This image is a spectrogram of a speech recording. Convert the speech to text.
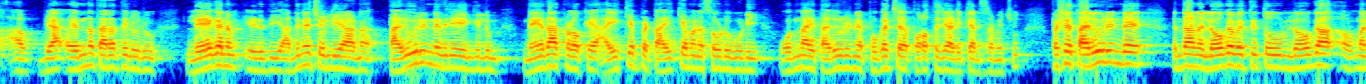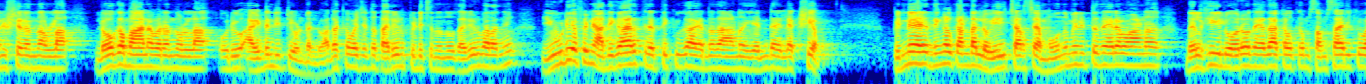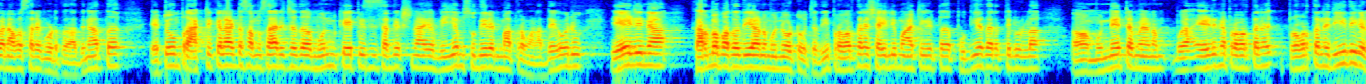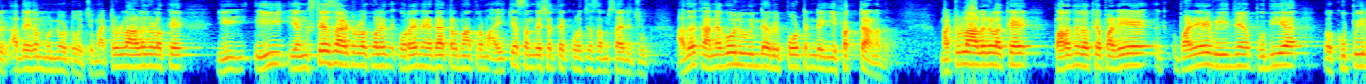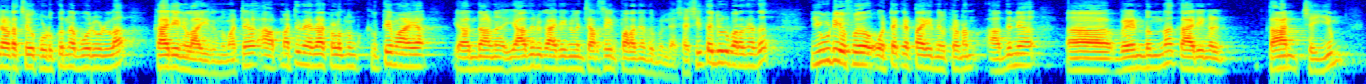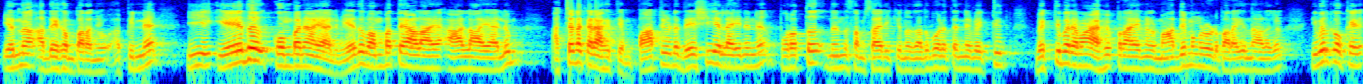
എന്ന തരത്തിലൊരു ലേഖനം എഴുതി അതിനെ ചൊല്ലിയാണ് തരൂരിനെതിരെയെങ്കിലും നേതാക്കളൊക്കെ ഐക്യപ്പെട്ട ഐക്യമനസ്സോടുകൂടി ഒന്നായി തരൂരിനെ പുകച്ച് പുറത്തു ചാടിക്കാൻ ശ്രമിച്ചു. പക്ഷേ തരൂരിന്റെ എന്താണ് ലോക വ്യക്തിത്വവും ലോക മനുഷ്യൻ എന്നുള്ള ലോകമാനവൻ എന്നുള്ള ഒരു ഐഡന്റിറ്റി ഉണ്ടല്ലോ. അതൊക്കെ വെച്ചിട്ട് തരൂർ പിടിച്ചു നിന്നു. തരൂർ പറഞ്ഞു യു ഡി എഫിനെ അധികാരത്തിലെത്തിക്കുക എന്നതാണ് എന്റെ ലക്ഷ്യം. പിന്നെ നിങ്ങൾ കണ്ടല്ലോ ഈ ചർച്ച മൂന്ന് മിനിറ്റ് നേരമാണ് ഡൽഹിയിൽ ഓരോ നേതാക്കൾക്കും സംസാരിക്കുവാൻ അവസരം കൊടുത്തത്. അതിനകത്ത് ഏറ്റവും പ്രാക്ടിക്കലായിട്ട് സംസാരിച്ചത് മുൻ കെ പി സി സി അധ്യക്ഷനായ വി എം സുധീരൻ മാത്രമാണ്. അദ്ദേഹം ഒരു ഏഴിന കർമ്മ പദ്ധതിയാണ് മുന്നോട്ട് വെച്ചത്. ഈ പ്രവർത്തന ശൈലി മാറ്റിയിട്ട് പുതിയ തരത്തിലുള്ള മുന്നേറ്റം വേണം. ഏഴിന പ്രവർത്തന പ്രവർത്തന രീതികൾ അദ്ദേഹം മുന്നോട്ട് വെച്ചു. മറ്റുള്ള ആളുകളൊക്കെ ഈ ഈ യങ്സ്റ്റേഴ്സ് ആയിട്ടുള്ള കുറേ കുറെ നേതാക്കൾ മാത്രം ഐക്യ സന്ദേശത്തെക്കുറിച്ച് സംസാരിച്ചു. അത് കനകോലുവിന്റെ റിപ്പോർട്ടിന്റെ ഇഫക്റ്റാണത്. മറ്റുള്ള ആളുകളൊക്കെ പറഞ്ഞതൊക്കെ പഴയ പഴയ വീഞ്ഞ് പുതിയ കുപ്പിയിലടച്ച് കൊടുക്കുന്ന പോലുള്ള കാര്യങ്ങളായിരുന്നു. മറ്റ് മറ്റ് നേതാക്കളൊന്നും കൃത്യമായ എന്താണ് യാതൊരു കാര്യങ്ങളും ചർച്ചയിൽ പറഞ്ഞതുമില്ല. ശശി തരൂർ പറഞ്ഞത് യു ഡി എഫ് ഒറ്റക്കെട്ടായി നിൽക്കണം അതിന് വേണ്ടുന്ന കാര്യങ്ങൾ താൻ ചെയ്യും എന്ന് അദ്ദേഹം പറഞ്ഞു. പിന്നെ ഈ ഏത് കൊമ്പനായാലും ഏത് വമ്പത്തെ ആളായ ആളായാലും അച്ചടക്കരാഹിത്യം പാർട്ടിയുടെ ദേശീയ ലൈനിന് പുറത്ത് നിന്ന് സംസാരിക്കുന്നത് അതുപോലെ തന്നെ വ്യക്തി വ്യക്തിപരമായ അഭിപ്രായങ്ങൾ മാധ്യമങ്ങളോട് പറയുന്ന ആളുകൾ ഇവർക്കൊക്കെ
